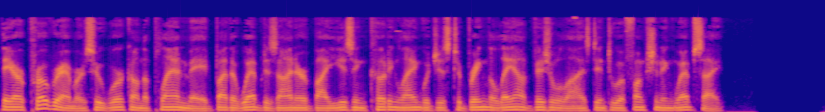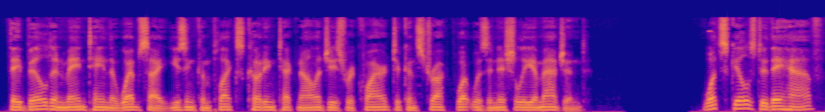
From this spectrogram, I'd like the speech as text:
They are programmers who work on the plan made by the web designer by using coding languages to bring the layout visualized into a functioning website. They build and maintain the website using complex coding technologies required to construct what was initially imagined. What skills do they have?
